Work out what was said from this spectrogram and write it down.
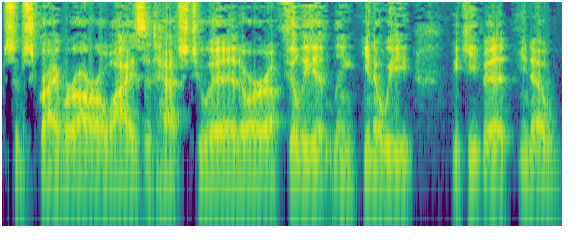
subscriber ROIs attached to it or affiliate link. You know, we we keep it, you know,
